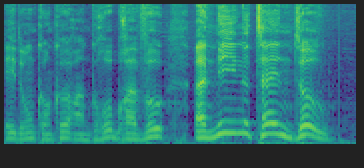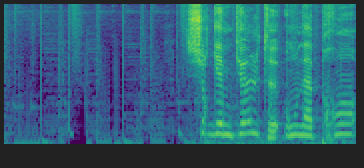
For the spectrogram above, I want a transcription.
Et donc encore un gros bravo à Nintendo. Sur Gamecult, on apprend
